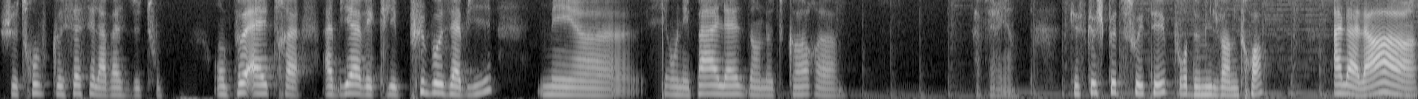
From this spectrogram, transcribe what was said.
je trouve que ça c'est la base de tout. On peut être habillé avec les plus beaux habits, mais euh, si on n'est pas à l'aise dans notre corps, ça fait rien. Qu'est-ce que je peux te souhaiter pour 2023 Ah là là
